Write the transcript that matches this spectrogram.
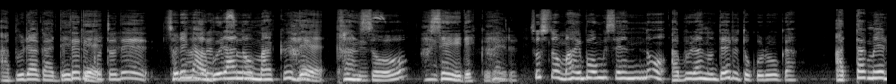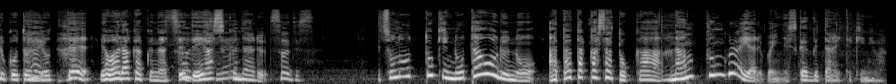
油が出て、ことでそれが油の膜で乾燥を防いでくれる。はいはい、そうするとマイボーム腺の油の出るところが温めることによって柔らかくなって出やすくなる。そうです。その時のタオルの温かさとか何分ぐらいやればいいんですか？具体的には。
